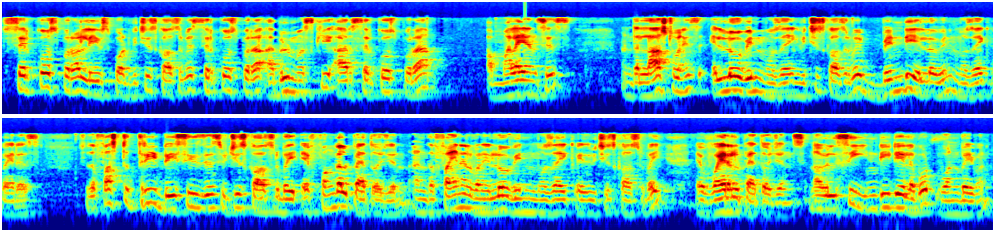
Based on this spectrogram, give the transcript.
Cercospora leaf spot which is caused by Cercospora abelmoschi or Cercospora malayensis and the last one is yellow vein mosaic which is caused by bhendi yellow vein mosaic virus. So the first three diseases which is caused by a fungal pathogen and the final one yellow vein mosaic which is caused by a viral pathogens. Now we'll see in detail about one by one.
